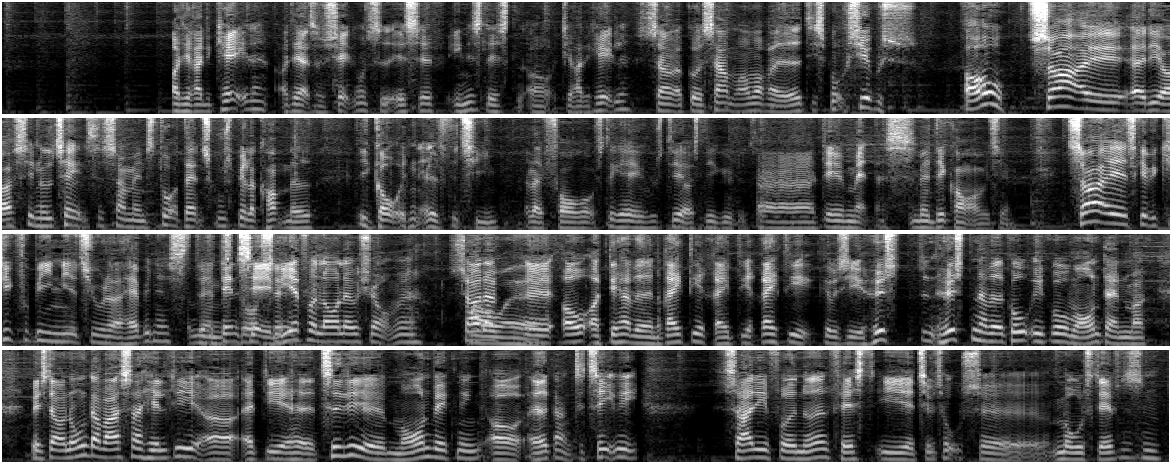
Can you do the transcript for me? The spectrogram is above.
og de radikale, og det er altså Socialdemokratiet, SF, Enhedslisten og de radikale, som er gået sammen om at redde de små cirkus. Og så øh, er det også en udtalelse, som en stor dansk skuespiller kom med, i går i den 11. time, eller i forgårs, det kan jeg huske, det er også ligegyldigt. Øh, det er mandags. Men det kommer vi til. Så øh, skal vi kigge forbi 2900 Happiness. Den, den store serie, vi har fået lov at lave sjov med. Så er Og, og, der, øh, øh, og, og det har været en rigtig, rigtig, rigtig, kan vi sige, høsten, høsten har været god i God Morgen Danmark. Hvis der var nogen, der var så heldige, og at de havde tidlig øh, morgenvækning og adgang til tv, så har de fået noget af en fest i øh, TV2's øh, Mål Steffensen.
